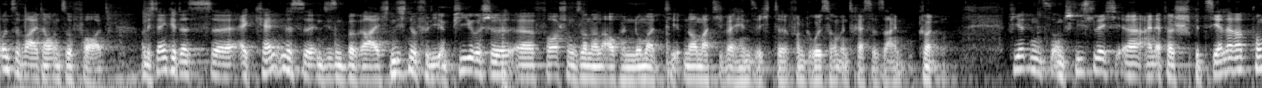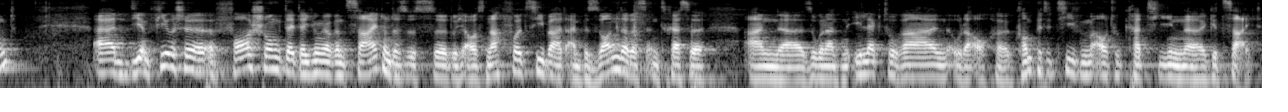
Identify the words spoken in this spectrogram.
und so weiter und so fort. Und ich denke, dass Erkenntnisse in diesem Bereich nicht nur für die empirische Forschung, sondern auch in normativer Hinsicht von größerem Interesse sein könnten. Viertens und schließlich ein etwas speziellerer Punkt. Äh, die empirische Forschung der, der, jüngeren Zeit, und das ist äh, durchaus nachvollziehbar, hat ein besonderes Interesse an äh, sogenannten elektoralen oder auch kompetitiven Autokratien gezeigt.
